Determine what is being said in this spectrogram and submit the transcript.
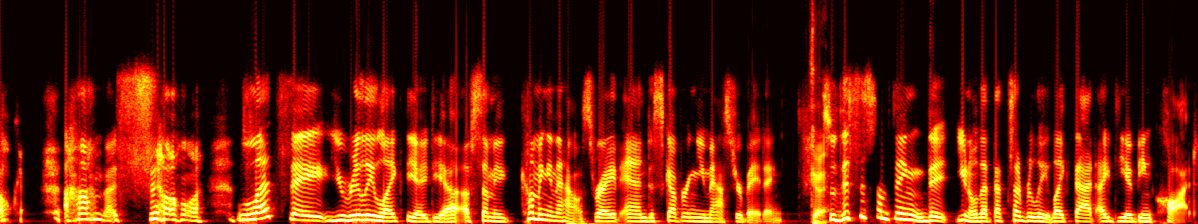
Okay. Um, so let's say you really like the idea of somebody coming in the house, right, and discovering you masturbating. Okay. So this is something that you know that that's a really like that idea of being caught,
